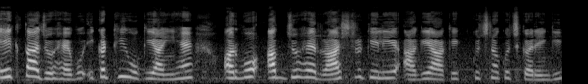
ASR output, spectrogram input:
एकता जो है वो इकट्ठी होके आई हैं और वो अब जो है राष्ट्र के लिए आगे आके कुछ ना कुछ करेंगी।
